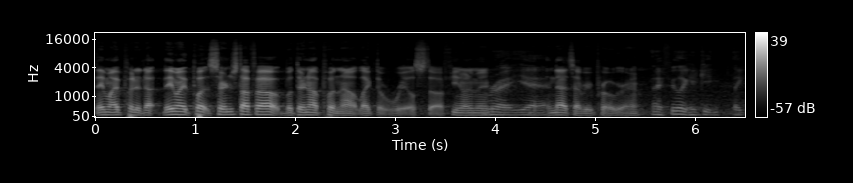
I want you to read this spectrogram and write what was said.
they might put it, out, they might put certain stuff out, but they're not putting out like the real stuff. You know what I mean? Right. Yeah. And that's every program. I feel like it can, like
